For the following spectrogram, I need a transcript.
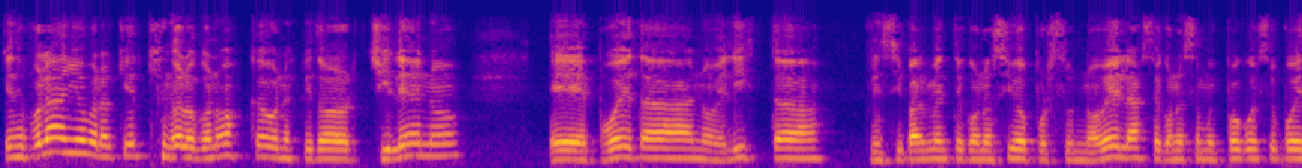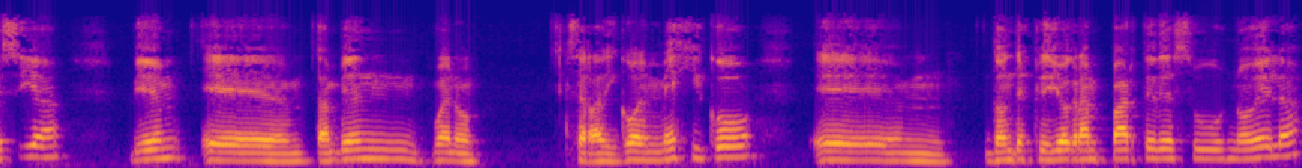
¿quién es Bolaño? Para aquel que no lo conozca, un escritor chileno, eh, poeta, novelista, principalmente conocido por sus novelas, se conoce muy poco de su poesía. Bien, eh, también, bueno, se radicó en México, eh, donde escribió gran parte de sus novelas.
